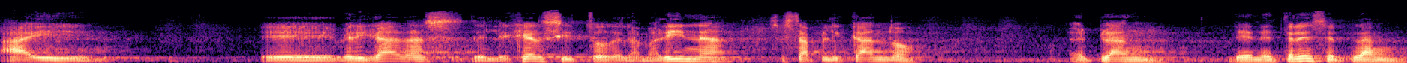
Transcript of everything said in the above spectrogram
hay eh, brigadas del ejército, de la marina, se está aplicando el plan DN3, el plan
